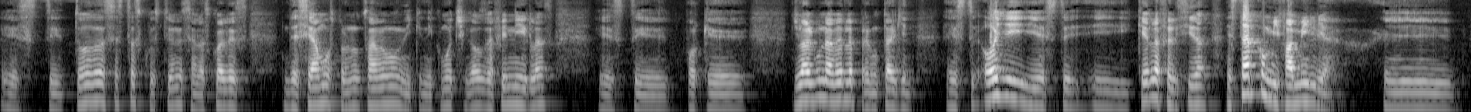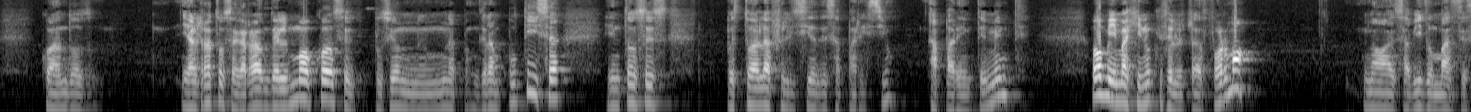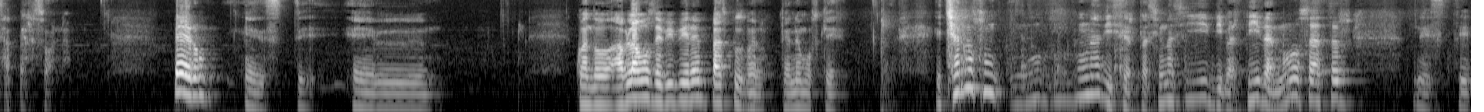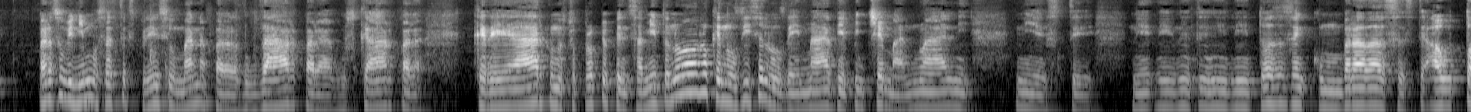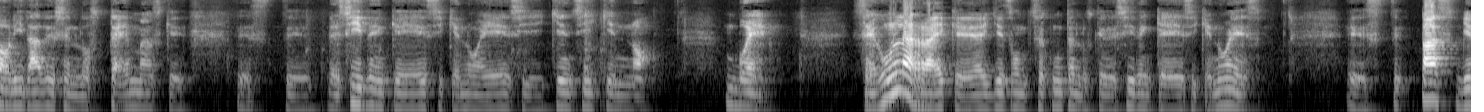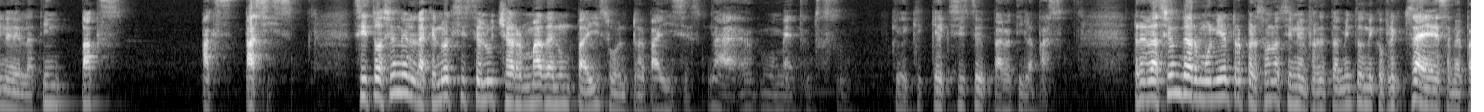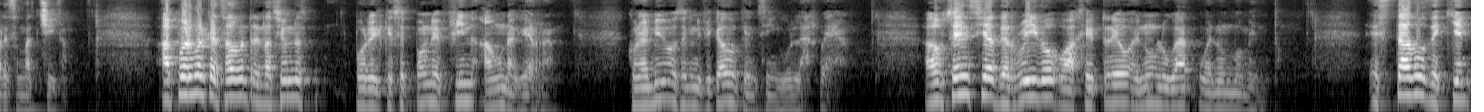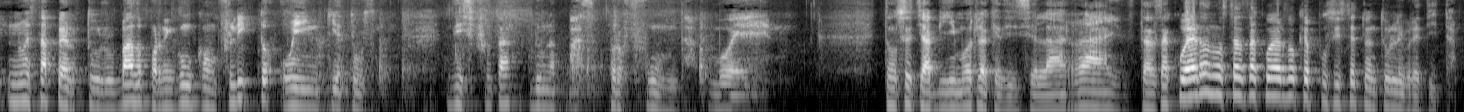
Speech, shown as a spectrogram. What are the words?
este, todas estas cuestiones en las cuales deseamos, pero no sabemos ni, ni cómo chingados definirlas, este, porque yo alguna vez le pregunté a alguien, este, oye, y este, ¿y qué es la felicidad? Estar con mi familia. Eh, cuando y al rato se agarraron del moco, se pusieron una gran putiza, y entonces pues toda la felicidad desapareció, aparentemente. O me imagino que se le transformó. No he sabido más de esa persona. Pero, este, cuando hablamos de vivir en paz, pues bueno, tenemos que echarnos un, una disertación así divertida, ¿no? O sea, hacer, este, para eso vinimos a esta experiencia humana, para dudar, para buscar, para crear con nuestro propio pensamiento, no lo que nos dicen los demás, ni el pinche manual, ni, ni este, ni, ni, ni, todas esas encumbradas este, autoridades en los temas que este, deciden qué es y qué no es, y quién sí y quién no. Bueno, según la RAE, que ahí es donde se juntan los que deciden qué es y qué no es, este, paz viene del latín pax, pax, pacis. Situación en la que no existe lucha armada en un país o entre países. Ah, un momento, entonces, ¿qué, existe para ti la paz? Relación de armonía entre personas sin enfrentamientos ni conflictos. Esa me parece más chida. Acuerdo alcanzado entre naciones por el que se pone fin a una guerra. Con el mismo significado que en singular. Bueno. Ausencia de ruido o ajetreo en un lugar o en un momento estado de quien no está perturbado por ningún conflicto o inquietud. Disfrutar de una paz profunda. Bueno. Entonces ya vimos lo que dice la RAI. ¿Estás de acuerdo o no estás de acuerdo? ¿Qué pusiste tú en tu libretita?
